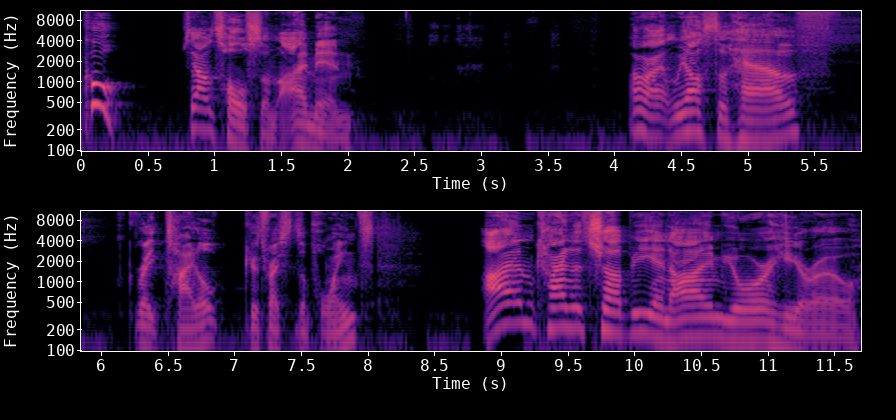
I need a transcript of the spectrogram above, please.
Cool. Sounds wholesome. I'm in. All right. We also have great title. Gets right to the point. I'm kind of chubby and I'm your hero.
